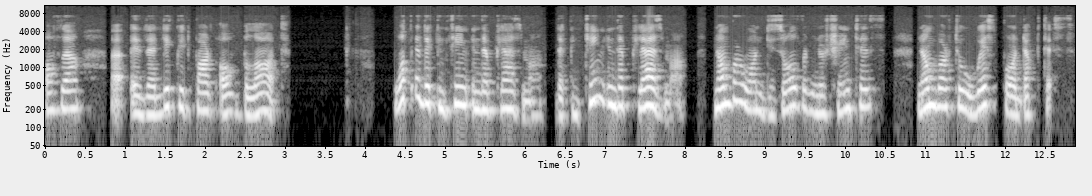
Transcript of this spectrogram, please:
of the uh, the liquid part of blood. What is the contained in the plasma? The contained in the plasma, number one, dissolved nutrients, number two, waste products,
